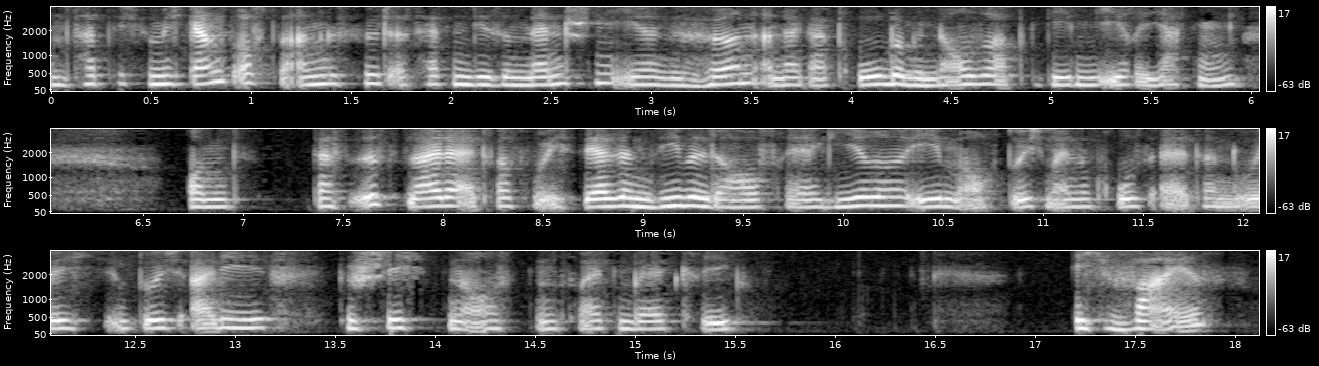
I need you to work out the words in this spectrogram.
Und es hat sich für mich ganz oft so angefühlt, als hätten diese Menschen ihr Gehirn an der Garderobe genauso abgegeben wie ihre Jacken. Und das ist leider etwas, wo ich sehr sensibel darauf reagiere, eben auch durch meine Großeltern, durch, durch all die Geschichten aus dem Zweiten Weltkrieg ich weiß,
